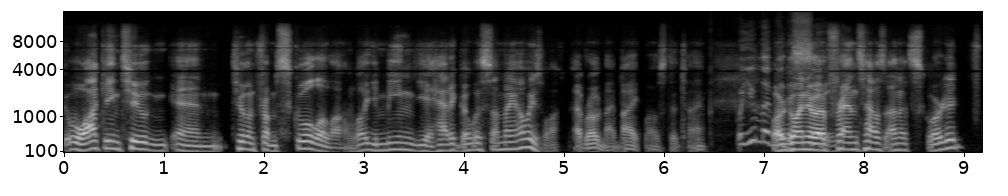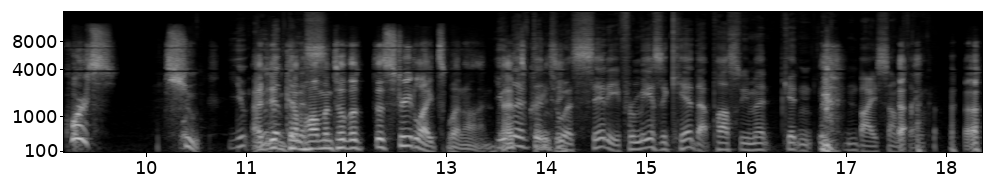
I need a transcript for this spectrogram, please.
walking to and to and from school alone? Well, you mean you had to go with somebody? I always walked. I rode my bike most of the time. Well, you lived Or going to a friend's house unescorted? Of course. Shoot, You, I didn't come a home until the, the street lights went on. You That's lived crazy. into a city. For me as a kid, that possibly meant getting eaten by something. well,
